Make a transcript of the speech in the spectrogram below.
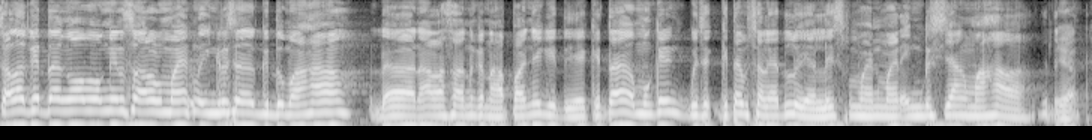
kalau kita ngomongin soal pemain Inggris yang gitu mahal dan alasan kenapanya gitu ya, kita mungkin kita bisa lihat dulu ya list pemain-pemain Inggris yang mahal. Gitu Iya. kan.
